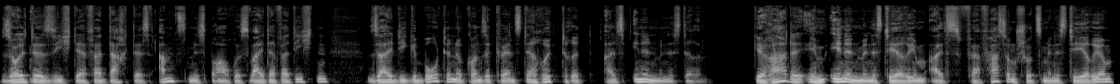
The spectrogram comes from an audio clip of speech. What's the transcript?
Sollte sich der Verdacht des Amtsmissbrauches weiter verdichten, sei die gebotene Konsequenz der Rücktritt als Innenministerin. Gerade im Innenministerium als Verfassungsschutzministerium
